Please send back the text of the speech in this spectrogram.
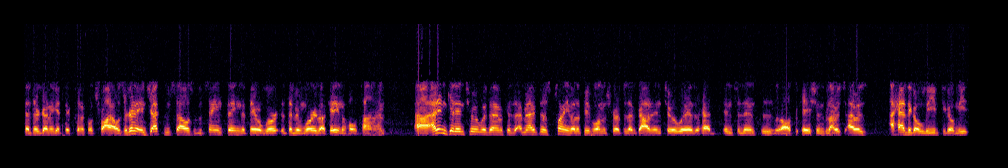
that they're going to get the clinical trials they're going to inject themselves with the same thing that they were wor- that they've been worried about getting the whole time uh, I didn't get into it with them because I mean I, there's plenty of other people on the trip that I've gotten into it with or had incidences or altercations, but I was I was I had to go leave to go meet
